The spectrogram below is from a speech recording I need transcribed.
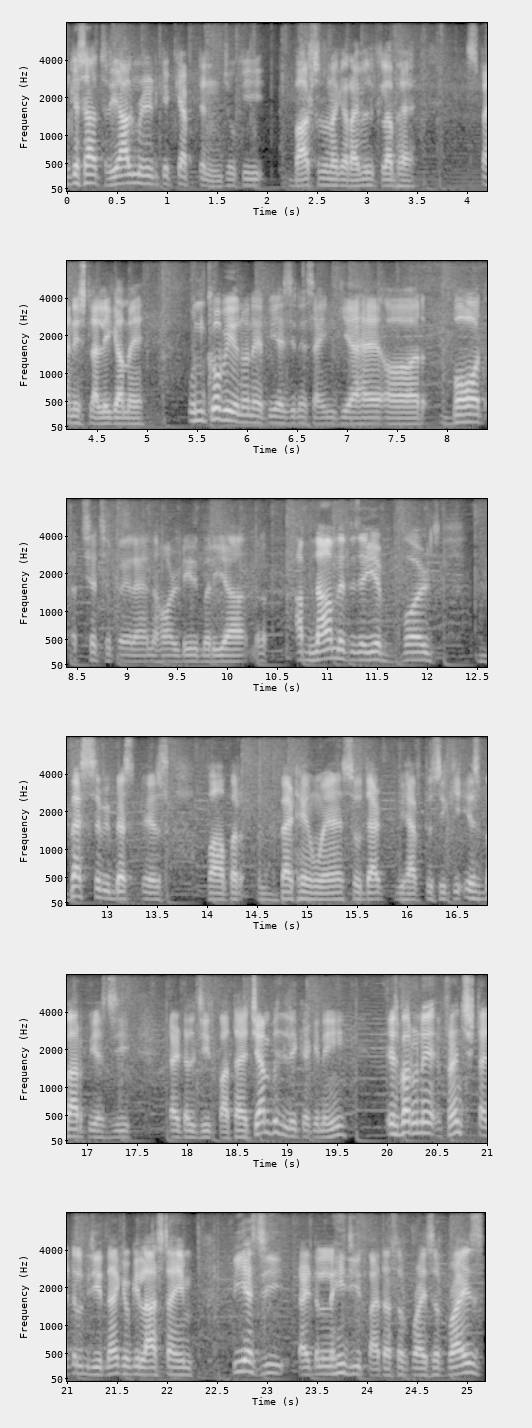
उनके साथ रियाल मेडिड के कैप्टन, जो कि बार्सिलोना का राइवल क्लब है, स्पेनिश लालिगा में, उनको भी उन्होंने पी ने साइन किया है और बहुत अच्छे अच्छे प्लेयर हैं नहॉल डी मरिया मतलब अब नाम लेते जाइए वर्ल्ड बेस्ट से भी बेस्ट प्लेयर्स वहाँ पर बैठे हुए हैं so that we have to see कि इस बार पीएसजी टाइटल जीत पाता है चैम्पियंस लीग का कि नहीं, इस बार उन्हें फ्रेंच टाइटल भी जीतना है, क्योंकि लास्ट टाइम पीएसजी टाइटल नहीं जीत पाया था सरप्राइज़ सरप्राइज़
